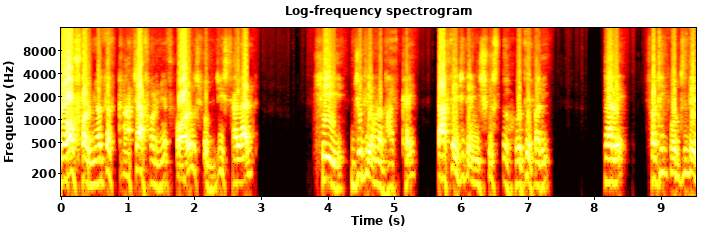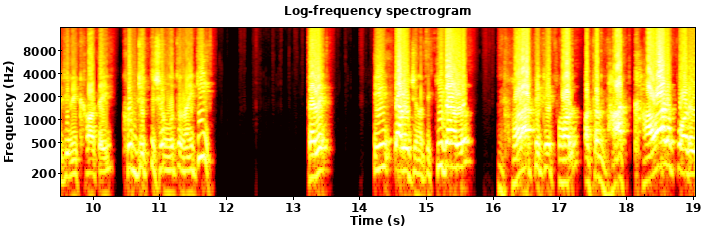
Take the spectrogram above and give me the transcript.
র ফর্মে অর্থাৎ কাঁচা ফর্মে ফল, সবজি স্যালাড খেয়ে যদি আমরা ভাত খাই, তাতে যদি আমি সুস্থ হতে পারি, তাহলে সঠিক পদ্ধতিতে জেনে খাওয়াটাই খুব যুক্তিসঙ্গত, নয় কি? তাহলে এই আলোচনাতে কি দাঁড়াল? ভরা পেটে ফল, অর্থাৎ ভাত খাওয়ার পরে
